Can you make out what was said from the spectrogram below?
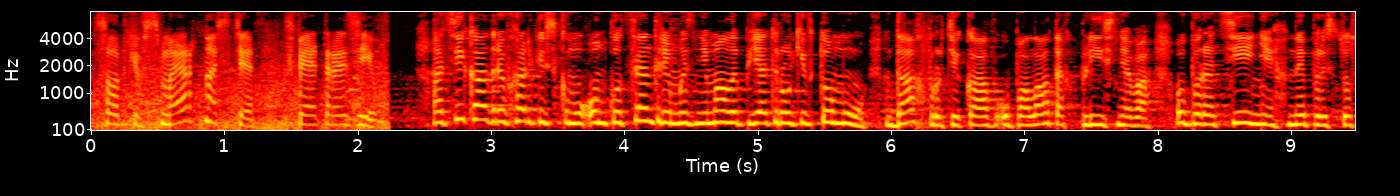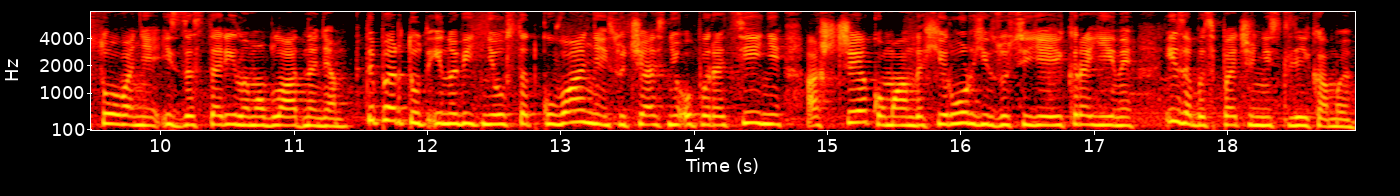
5% смертності в 5 разів. А ці кадри в харківському онкоцентрі ми знімали п'ять років тому. Дах протікав у палатах пліснява, операційні, непристосовані із застарілим обладнанням. Тепер тут і новітні устаткування, і сучасні операційні, а ще команда хірургів з усієї країни і забезпеченість ліками.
